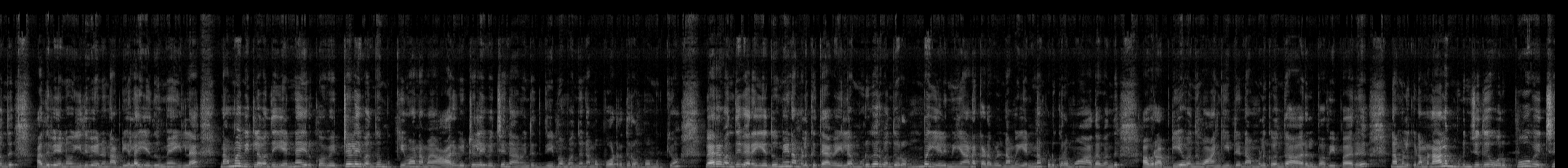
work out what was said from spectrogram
வந்து அது வேணும் இது வேணும்னு அப்படியெல்லாம் எதுவுமே இல்லை. நம்ம வீட்டில் வந்து என்ன இருக்கோ வெற்றிலை வந்து முக்கியமாக நம்ம ஆறு வெற்றிலை வச்சு நம்ம இந்த தீபம் வந்து நம்ம போடுறது ரொம்ப முக்கியம். வேறு வந்து வேறு எதுவுமே நம்மளுக்கு தேவையில்லை. முருகர் வந்து ரொம்ப எளிமையான கடவுள். நம்ம என்ன கொடுக்குறோமோ அதை வந்து அவர் அப்படியே வந்து வாங்கிட்டு நம்மளுக்கு வந்து அருள் பவிப்பார். நம்மளுக்கு நம்மளால் முடிஞ்சது ஒரு பூ வச்சு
